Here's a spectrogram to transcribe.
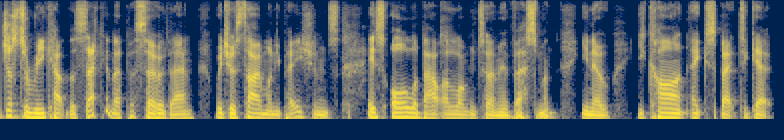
just to recap the second episode then which was time money patience it's all about a long-term investment. You know you can't expect to get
